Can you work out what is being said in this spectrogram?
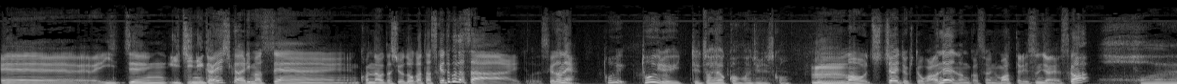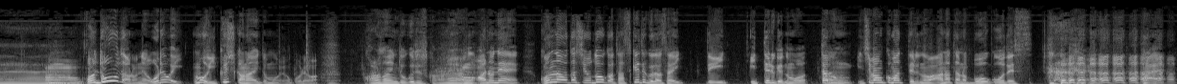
えー、以前12回しかありません。こんな私をどうか助けてください。ってことですけどね。トイトイレ行って罪悪感感じるんですか？うんまあちっちゃい時とかはねなんかそういうのもあったりするんじゃないですか？うはん。これどうだろうね。俺はもう行くしかないと思うよこれは体に毒ですからうん、ねあのねこんな私をどうか助けてくださいってい言ってるけども多分一番困ってるのはあなたの膀胱です。は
